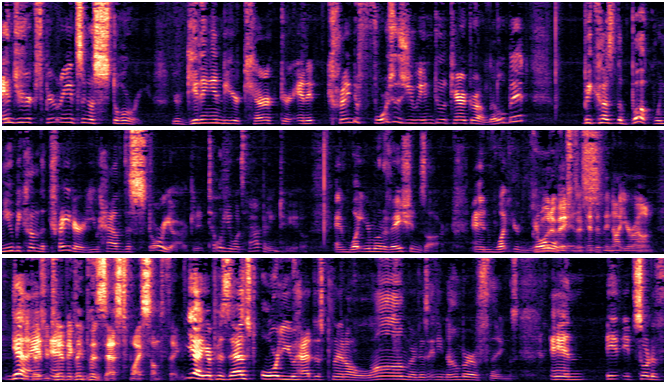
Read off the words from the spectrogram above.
and you're experiencing a story. You're getting into your character, and it kind of forces you into a character a little bit because the book, when you become the traitor, you have this story arc, and it tells you what's happening to you and what your motivations are and what your, Your goal motivations is. are typically not your own. Yeah, Because and- you're and- typically possessed by something. yeah, you're possessed, or you had this plan all along, or there's any number of things, and it, it sort of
